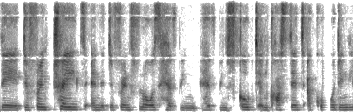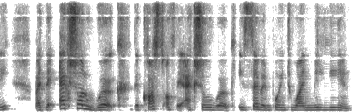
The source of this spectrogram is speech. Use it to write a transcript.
the different trades and the different floors have been have been scoped and costed accordingly. But the actual work, the cost of the actual work is 7.1 million.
